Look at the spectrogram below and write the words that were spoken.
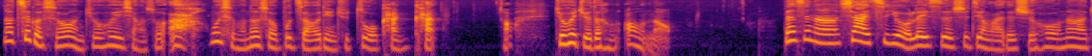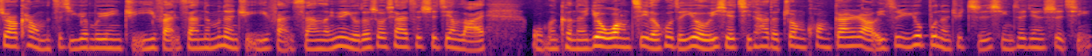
那这个时候，你就会想说啊，为什么那时候不早一点去做看看？好，就会觉得很懊恼。但是呢，下一次又有类似的事件来的时候，那就要看我们自己愿不愿意举一反三，能不能举一反三了。因为有的时候下一次事件来，我们可能又忘记了，或者又有一些其他的状况干扰，以至于又不能去执行这件事情。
